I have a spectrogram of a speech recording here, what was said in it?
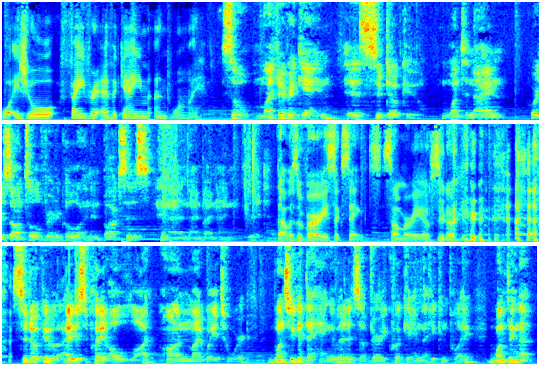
What is your favourite ever game and why? So my favorite game is Sudoku. One to nine, horizontal, vertical, and in boxes in a nine by nine grid. that was a very succinct summary of Sudoku. Sudoku, I used to play it a lot on my way to work. Once you get the hang of it, it's a very quick game that you can play. One thing that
